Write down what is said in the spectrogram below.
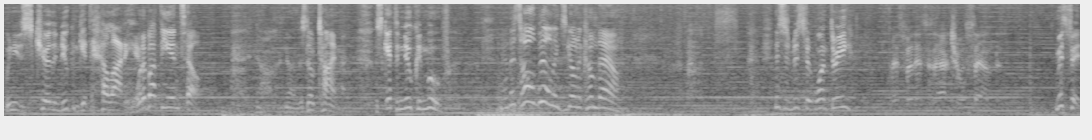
We need to secure the nuke and get the hell out of here. What about the intel? No, there's no time. Let's get the nuke and move. Now, this whole building's gonna come down. This is Misfit 1-3. Misfit, this is actual send. Misfit,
